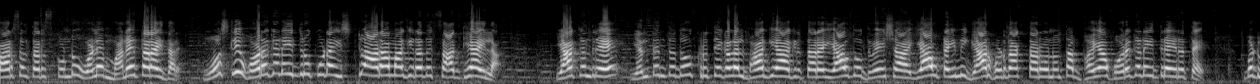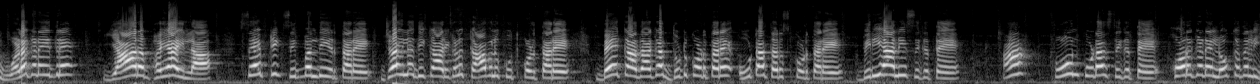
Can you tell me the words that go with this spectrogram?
ಪಾರ್ಸಲ್ ತರಿಸ್ಕೊಂಡು ಒಳ್ಳೆ ಮನೆ ಥರ ಇದ್ದಾರೆ. ಮೋಸ್ಟ್ಲಿ ಹೊರಗಡೆ ಇದ್ರೂ ಕೂಡ ಇಷ್ಟು ಆರಾಮಾಗಿರೋದಕ್ಕೆ ಸಾಧ್ಯ ಇಲ್ಲ. ಯಾಕಂದ್ರೆ ಎಂತೆಂಥದ್ದು ಕೃತ್ಯಗಳಲ್ಲಿ ಭಾಗಿಯಾಗಿರ್ತಾರೆ, ಯಾವುದು ದ್ವೇಷ, ಯಾವ ಟೈಮಿಗೆ ಯಾರು ಹೊಡೆದಾಗ್ತಾರೋ ಅನ್ನೋಂಥ ಭಯ ಹೊರಗಡೆ ಇದ್ರೆ ಇರುತ್ತೆ. ಬಟ್ ಒಳಗಡೆ ಇದ್ರೆ ಯಾರ ಭಯ ಇಲ್ಲ. ಸೇಫ್ಟಿಗೆ ಸಿಬ್ಬಂದಿ ಇರ್ತಾರೆ, ಜೈಲಧಿಕಾರಿಗಳು ಕಾವಲು ಕೂತ್ಕೊಳ್ತಾರೆ, ಬೇಕಾದಾಗ ದುಡ್ಡು ಕೊಡ್ತಾರೆ, ಊಟ ತರಿಸ್ಕೊಡ್ತಾರೆ, ಬಿರಿಯಾನಿ ಸಿಗುತ್ತೆ, ಆ, ಫೋನ್ ಕೂಡ ಸಿಗುತ್ತೆ. ಹೊರಗಡೆ ಲೋಕದಲ್ಲಿ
